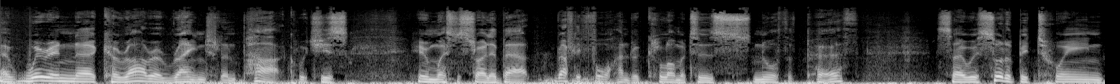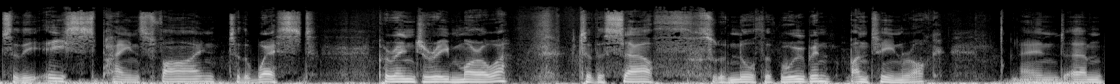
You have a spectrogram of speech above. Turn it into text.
Uh, we're in uh, Karara Rangeland Park, which is here in Western Australia, about roughly 400 kilometres north of Perth. So we're sort of between to the east Paynes Find, to the west Perenjori, Morawa, to the south, sort of north of Wubin, Buntine Rock, and um,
